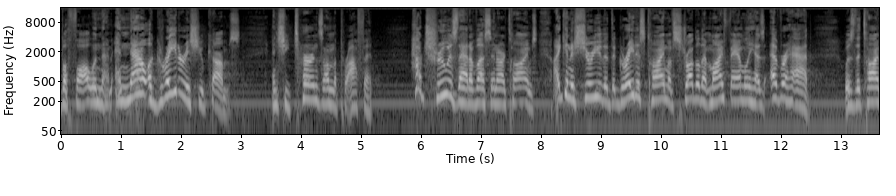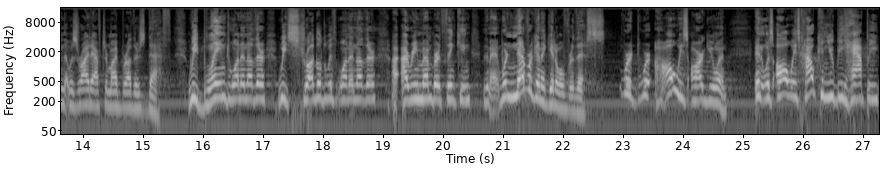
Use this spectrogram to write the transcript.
befallen them. And now a greater issue comes, and she turns on the prophet. How true is that of us in our times? I can assure you that the greatest time of struggle that my family has ever had was the time that was right after my brother's death. We blamed one another. We struggled with one another. I, I remember thinking, man, we're never going to get over this. We're, we're always arguing. And it was always, how can you be happy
